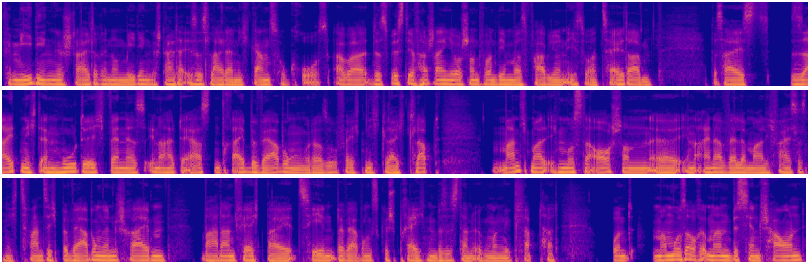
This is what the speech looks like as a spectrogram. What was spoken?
Für Mediengestalterinnen und Mediengestalter ist es leider nicht ganz so groß. Aber das wisst ihr wahrscheinlich auch schon von dem, was Fabio und ich so erzählt haben. Das heißt, seid nicht entmutigt, wenn es innerhalb der ersten drei Bewerbungen oder so vielleicht nicht gleich klappt. Manchmal, ich musste auch schon äh, in einer Welle mal, ich weiß es nicht, 20 Bewerbungen schreiben, war dann vielleicht bei zehn Bewerbungsgesprächen, bis es dann irgendwann geklappt hat. Und man muss auch immer ein bisschen schauen,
